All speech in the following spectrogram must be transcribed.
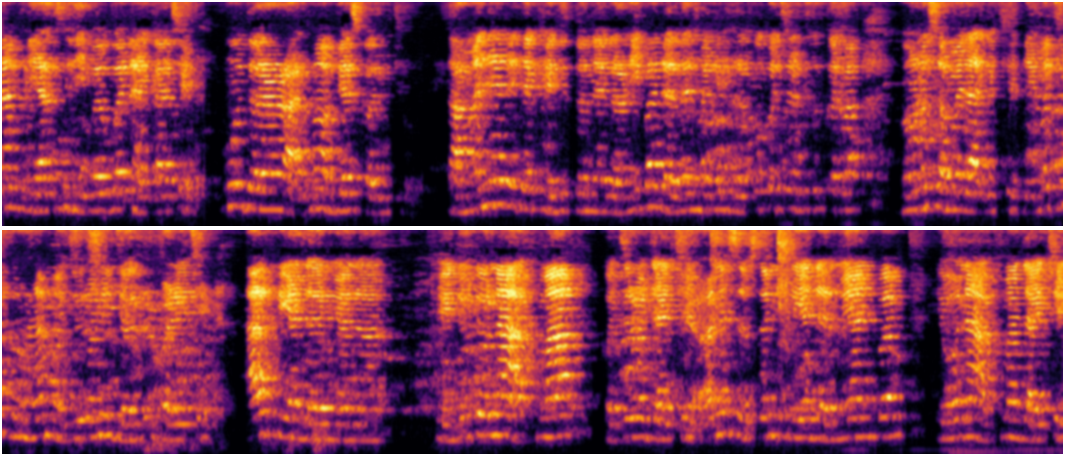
પ્રિયાંશી નિગમભાઈ નાયકા છે. હું ધોરણ આઠમાં અભ્યાસ કરું છું. સામાન્ય રીતે ખેડૂતોને રણી બાદ અનાજમાંથી હલકો કચરો દૂર કરવા ઘણો સમય લાગે છે, તેમજ ઘણા મજૂરોની જરૂર પડે છે. આ ક્રિયા દરમિયાન ખેડૂતોના આંખમાં કચરો જાય છે અને શ્વસન ક્રિયા દરમિયાન પણ તેઓના આંખમાં જાય છે.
